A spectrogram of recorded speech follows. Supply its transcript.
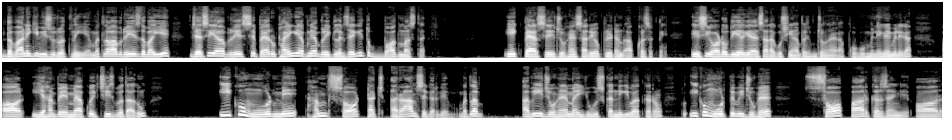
दबाने की भी ज़रूरत नहीं है। मतलब आप रेस दबाइए, जैसे ही आप रेस से पैर उठाएँगे, अपने आप ब्रेक लग जाएगी तो बहुत मस्त है। एक पैर से जो है, सारे ऑपरेटर आप कर सकते हैं। एसी ऑटो दिया गया है, सारा कुछ यहाँ पे जो है, आपको वो मिलेगा ही मिलेगा। और यहाँ पे मैं आपको एक चीज़ बता दूँ इको मोड में हम सौ टच आराम से कर गए। मतलब अभी जो है मैं यूज़ करने की बात कर रहा हूँ तो इको मोड पे भी जो है सौ पार कर जाएँगे और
